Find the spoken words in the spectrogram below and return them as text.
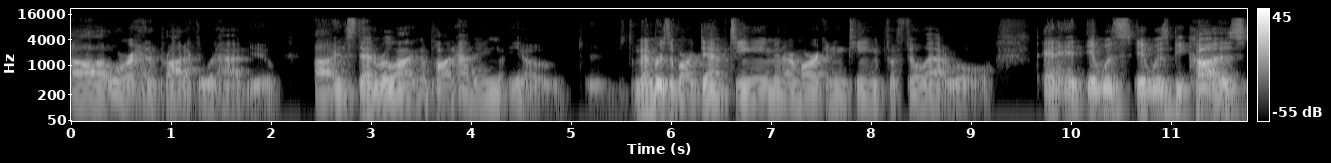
uh, or a head of product or what have you. Uh, instead, relying upon having you know members of our dev team and our marketing team fulfill that role and it, it was it was because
